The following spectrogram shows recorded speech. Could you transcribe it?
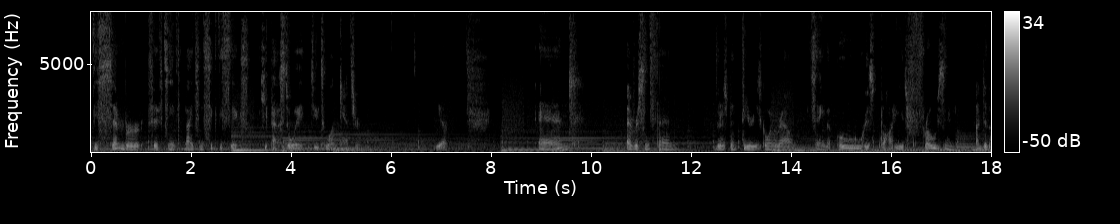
December fifteenth, nineteen sixty-six, he passed away due to lung cancer. Yeah, and ever since then, there's been theories going around saying that oh his body is frozen under the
